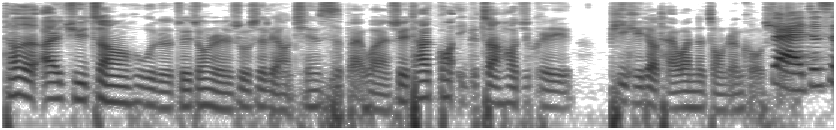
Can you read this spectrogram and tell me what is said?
他的 IG 账户的追踪人数是两千四百万，所以他光一个账号就可以。PK 掉台湾的总人口数，对，就是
